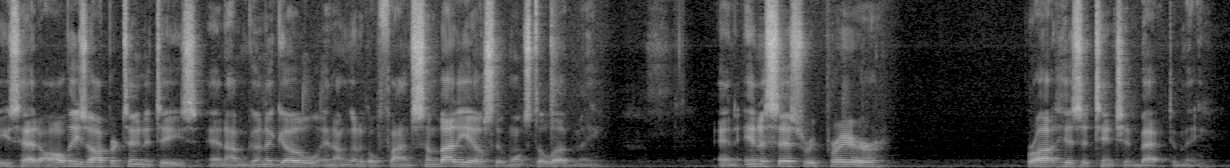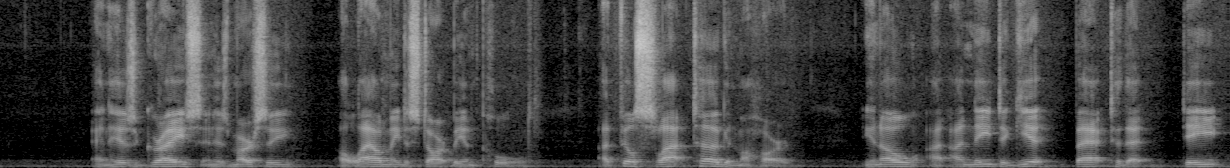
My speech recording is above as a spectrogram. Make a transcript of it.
He's had all these opportunities, and I'm going to go and I'm going to go find somebody else that wants to love me. And intercessory prayer brought his attention back to me. And his grace and his mercy allowed me to start being pulled. I'd feel slight tug in my heart. You know, I, I need to get back to that deep,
